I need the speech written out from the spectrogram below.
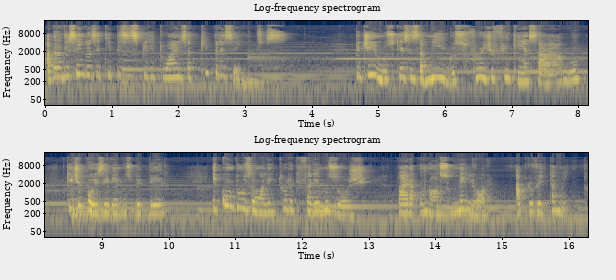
agradecendo as equipes espirituais aqui presentes. Pedimos que esses amigos fluidifiquem essa água que depois iremos beber e conduzam a leitura que faremos hoje para o nosso melhor aproveitamento.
